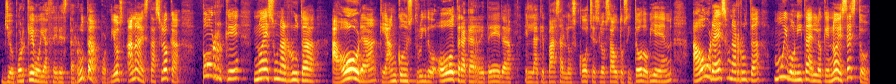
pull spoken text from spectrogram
¿yo por qué voy a hacer esta ruta? Por Dios, Ana, estás loca. Porque no es una ruta ahora que han construido otra carretera en la que pasan los coches, los autos y todo bien. Ahora es una ruta muy bonita en lo que no es esto.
